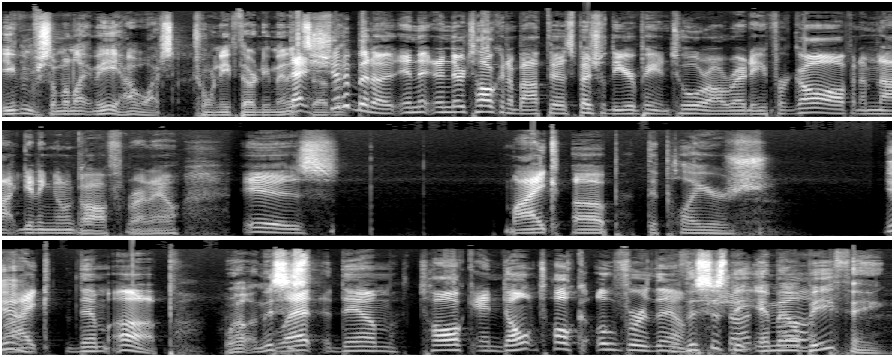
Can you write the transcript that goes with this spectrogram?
even for someone like me, I watched 20, 30 That minutes. of should it. have been a, and, and they're talking about this, especially the European Tour already for golf. And I'm not getting on golf right now. Is mic up the players, yeah. mic them up, well, and this let is them talk, and don't talk over them. well, this is Shut the MLB up. thing.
